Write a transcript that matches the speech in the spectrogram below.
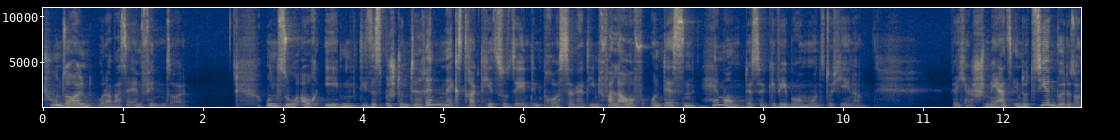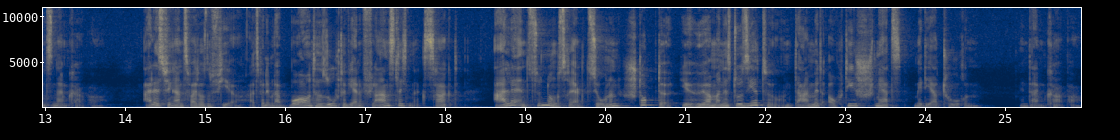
tun sollen oder was er empfinden soll. Und so auch eben dieses bestimmte Rindenextrakt hier zu sehen, den Prostaglandin-Verlauf und dessen Hemmung des Gewebehormons durch jene welcher Schmerz induzieren würde sonst in deinem Körper. Alles fing an 2004, als man im Labor untersuchte, wie ein pflanzlichen Extrakt alle Entzündungsreaktionen stoppte, je höher man es dosierte und damit auch die Schmerzmediatoren in deinem Körper.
